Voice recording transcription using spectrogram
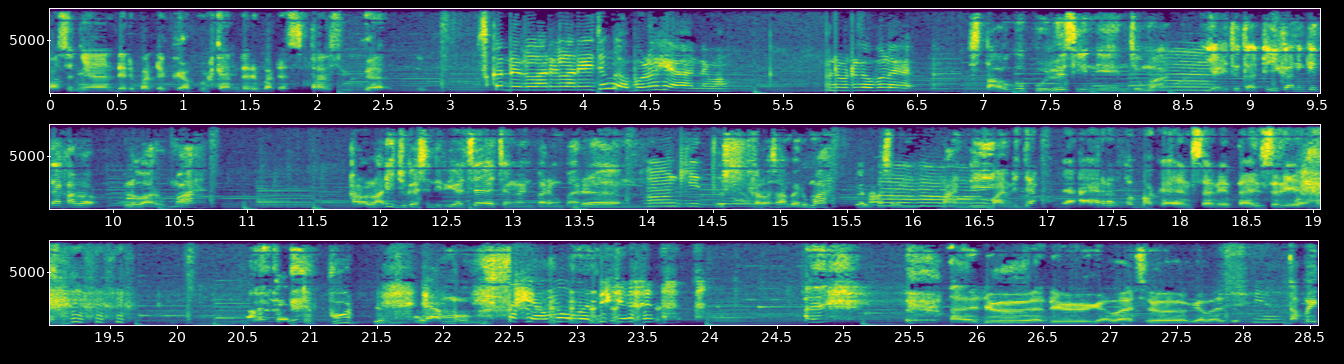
Maksudnya daripada gabut kan, daripada stres juga. Sekadar lari-lari aja nggak boleh ya Han emang? Bener-bener nggak boleh ya? setahu boleh sih Nin cuma Hmm. ya itu tadi kan kita kalau keluar rumah kalau lari juga sendiri aja jangan bareng-bareng Hmm gitu. terus kalau sampai rumah ya langsung Hmm. mandi Mandinya pakai air atau pakai hand sanitizer ya? pakai debu dan nyamum Ayammu mandi. aduh, aduh, gak masuk, gak masuk. Iya. Tapi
